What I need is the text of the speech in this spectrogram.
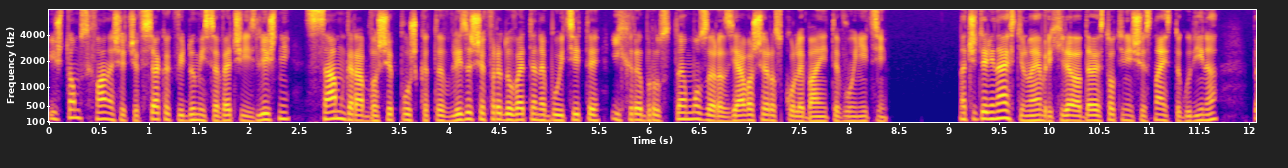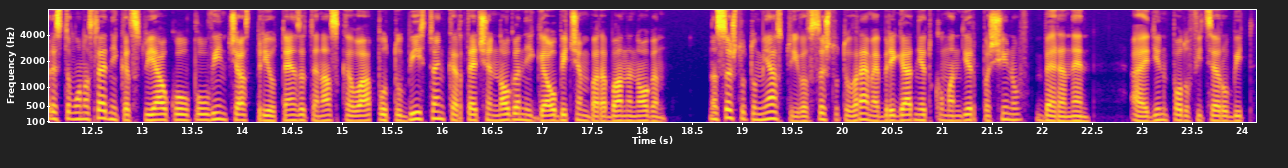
и щом схванеше, че всякакви думи са вече излишни, сам грабваше пушката, влизаше в редовете на бойците и храбростта му заразяваше разколебаните войници. На 14 ноември 1916 г. престолонаследникът стоя около половин час приютен зад една скала под убийствен картечен огън и галбичен барабанен огън. На същото място и в същото време бригадният командир Пашинов бе ранен, а един подофицер убит.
